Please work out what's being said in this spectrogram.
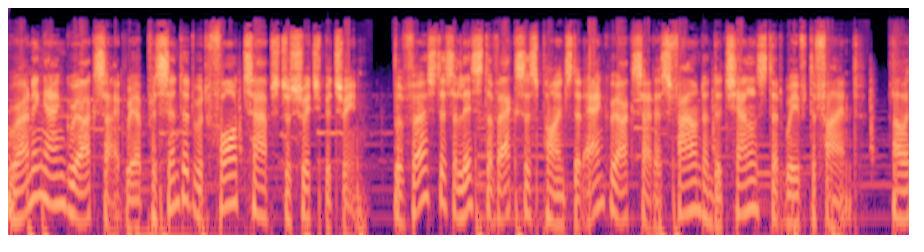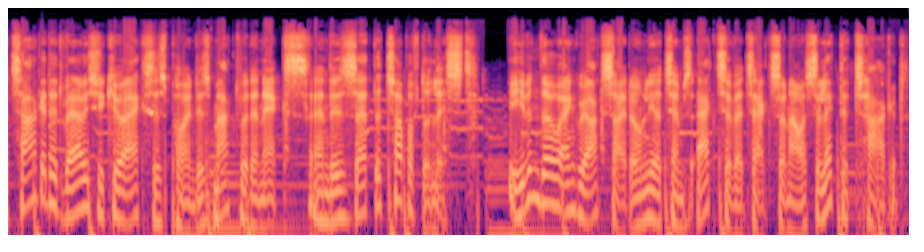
Running Angry Oxide, we are presented with four tabs to switch between. The first is a list of access points that Angry Oxide has found on the channels that we've defined. Our targeted very secure access point is marked with an X and is at the top of the list. Even though Angry Oxide only attempts active attacks on our selected target,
